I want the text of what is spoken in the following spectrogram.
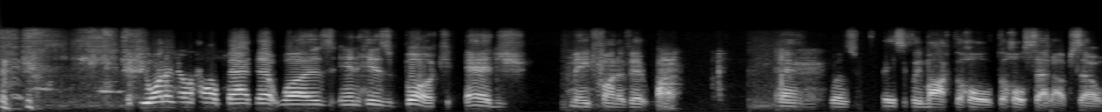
if you want to know how bad that was in his book, Edge made fun of it and was basically mocked the whole the whole setup. So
